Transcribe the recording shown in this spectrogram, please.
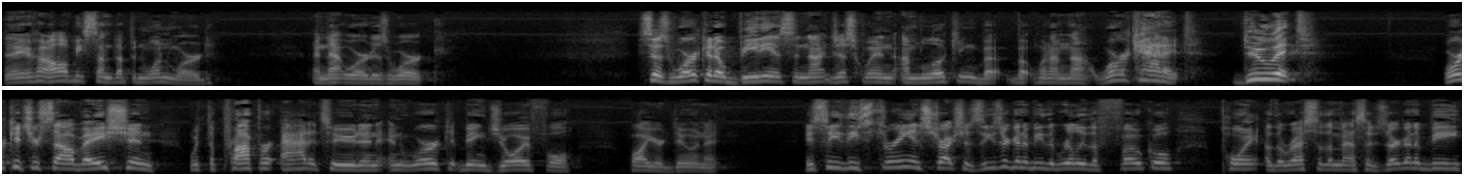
And they can all be summed up in one word, and that word is work. He says, work at obedience and not just when I'm looking, but, but when I'm not. Work at it. Do it. Work at your salvation with the proper attitude and, and work at being joyful while you're doing it. You see, these three instructions, these are going to be the, really the focal point of the rest of the message. They're going to be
